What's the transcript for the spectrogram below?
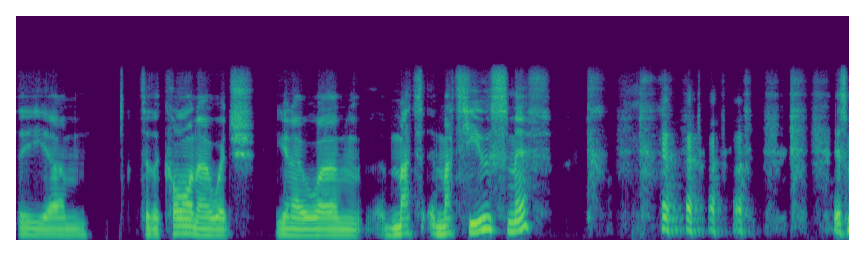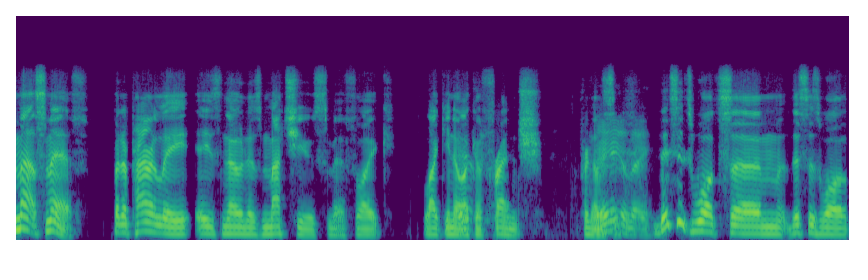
the um to the corner, which you know um Matt Matthew Smith. It's Matt Smith, but apparently he's known as Matthew Smith, like like you know like a French pronunciation. really This is what um this is what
